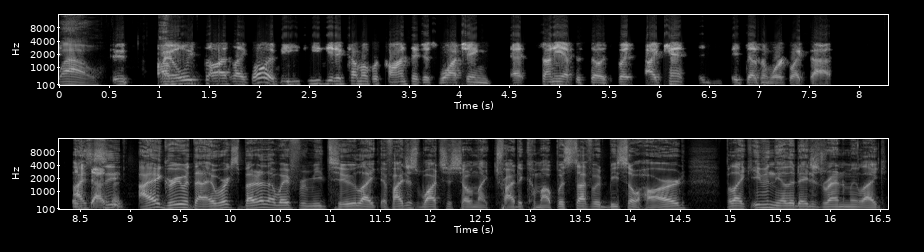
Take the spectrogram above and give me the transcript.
wow I Um, always thought like, oh, it'd be easy to come up with content just watching at sunny episodes, but I can't. It, it doesn't work like that. It I doesn't. see. I agree with that. It works better that way for me too. Like if I just watch the show and like try to come up with stuff, it would be so hard. But like even the other day, just randomly, like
